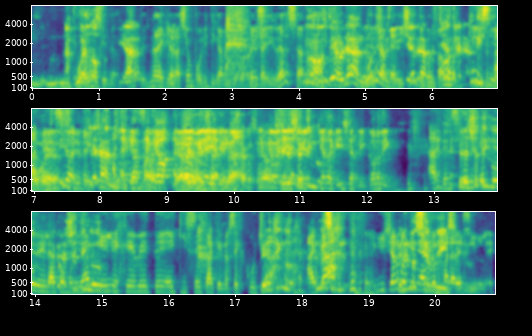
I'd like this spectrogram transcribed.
un ¿Qué acuerdo familiar. ¿Una declaración políticamente correcta y diversa? No, estoy hablando. Vuélvame a hablando, por favor. ¿Qué le hicieron? Ah, bueno, ¿Le hicieron sí. una Estoy aclarando. Acá, Mal. acá, Me da acá de ver ahí arriba, Pero yo tengo- izquierda que dice recording. Atención, gente de la comunidad LGBTXZ que nos escucha. Pero tengo. Acá, Guillermo pero no tiene sean algo para necios. decirle.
